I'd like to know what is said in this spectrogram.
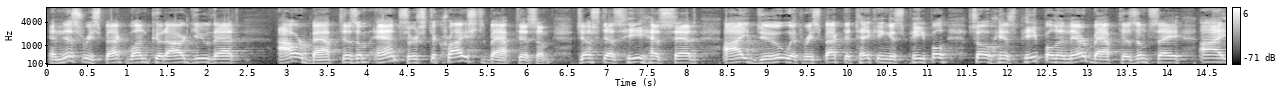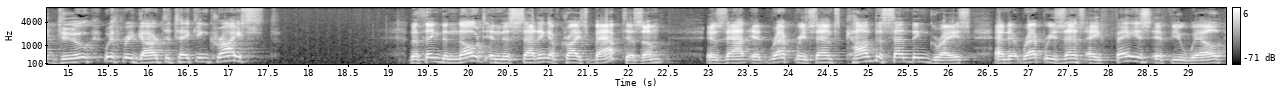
In this respect, one could argue that our baptism answers to Christ's baptism, just as he has said, I do with respect to taking his people, so his people in their baptism say, I do with regard to taking Christ. The thing to note in this setting of Christ's baptism is that it represents condescending grace and it represents a phase, if you will,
